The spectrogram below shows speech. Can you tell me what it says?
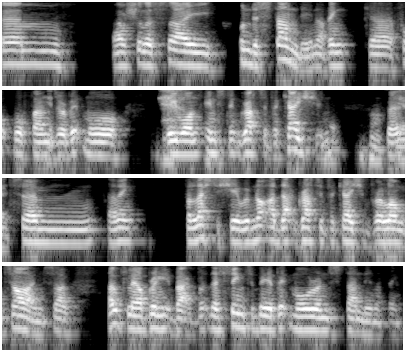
um, how shall I say, understanding. I think uh, football fans are a bit more. We want instant gratification, but yeah. um, I think for Leicestershire we've not had that gratification for a long time. So hopefully I'll bring it back. But there seemed to be a bit more understanding, I think.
